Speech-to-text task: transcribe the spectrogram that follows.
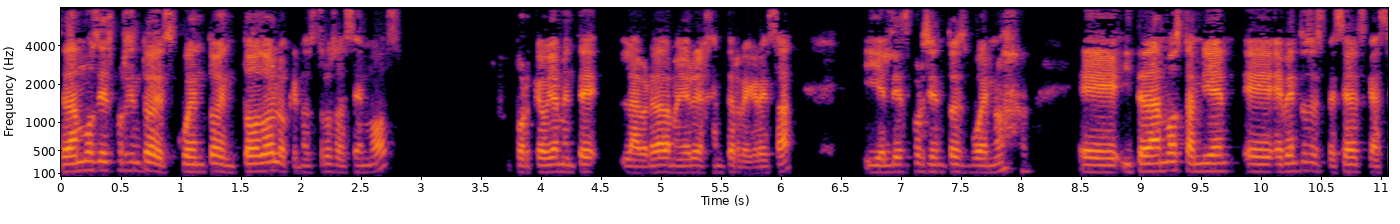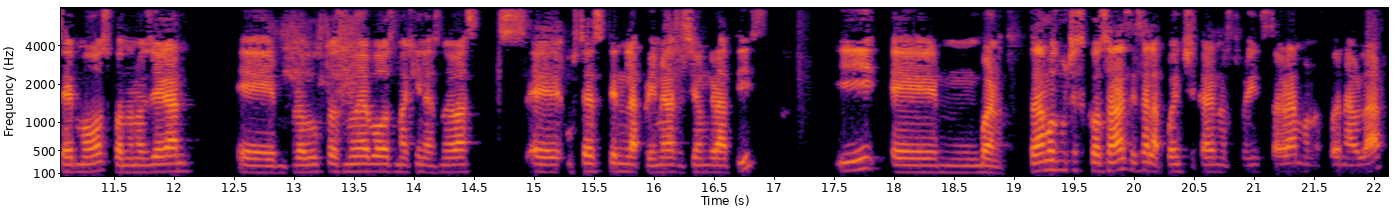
Te damos 10% de descuento en todo lo que nosotros hacemos, porque obviamente la verdad la mayoría de la gente regresa y el 10% es bueno. Eh, y te damos también eh, eventos especiales que hacemos. Cuando nos llegan eh, productos nuevos, máquinas nuevas, eh, ustedes tienen la primera sesión gratis. Y eh, bueno, te damos muchas cosas. Esa la pueden checar en nuestro Instagram o nos pueden hablar.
